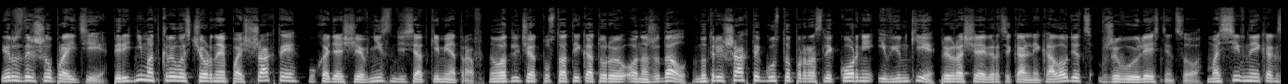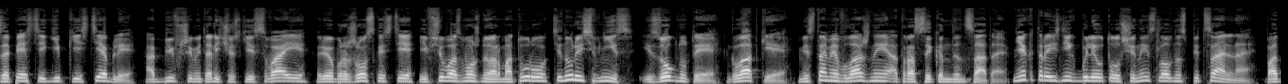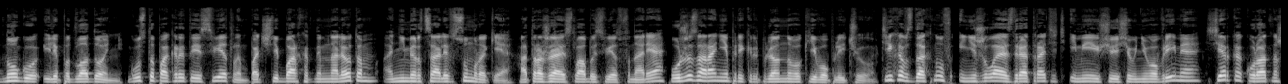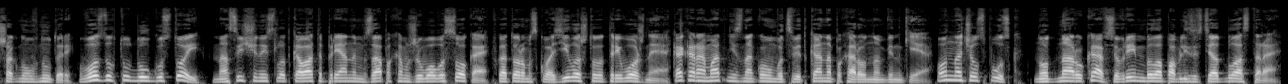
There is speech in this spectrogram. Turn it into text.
и разрешил пройти. Перед ним открылась черная пасть шахты, уходящая вниз на десятки метров. Но в отличие от пустоты, которую он ожидал, внутри шахты густо проросли корни и вьюнки, превращая вертикальный колодец в живую лестницу. Массивные, как запястья, гибкие стебли, оббившие металлические сваи, ребра жесткости и всю возможную арматуру, тянулись вниз, изогнутые, гладкие, местами влажные от росы конденсата. Некоторые из них были утолщены словно специально, под ногу или под ладонь. Густо покрытые светлым, почти бархатным налетом, они мерцали в сумраке, отражая слабый свет фонаря, уже заранее прикрепленного к его плечу. Тихо вздохнув и не желая зря тратить имеющееся у него время, Серк аккуратно шагнул внутрь. Воздух тут был густой, насыщенный сладковато-пряным запахом живого сока, в котором сквозило что-то тревожное, как аромат незнакомого цветка на похоронном венке. Он начал спуск, но одна рука все время была поблизости от бластера,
